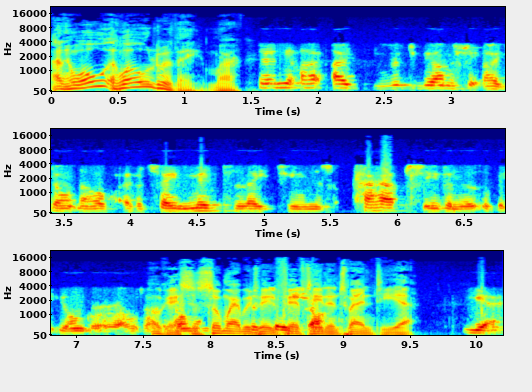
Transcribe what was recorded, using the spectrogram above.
And how old, how old were they, Marc? I, I, to be honest, I don't know. I would say mid to late teens, perhaps even a little bit younger or older. Okay, so somewhere between 15 shot- and 20, yeah. Yeah,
